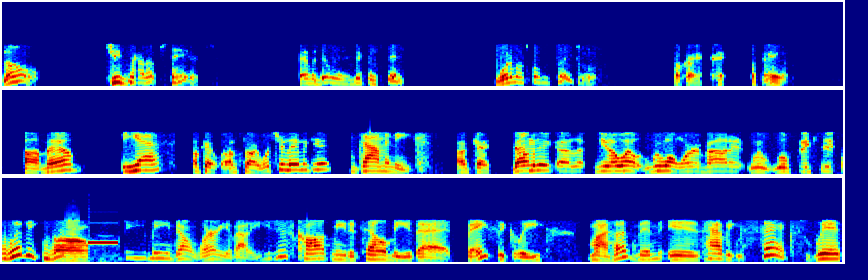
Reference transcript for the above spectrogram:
No, she's not upstairs. Evidently in a different city. What am I supposed to say to her? Okay, okay, hang on. Uh, ma'am. Yes, Okay, well, I'm sorry. What's your name again? Dominique. Okay, Dominic. Uh, you know what? We won't worry about it. We'll we'll fix it. What, do, what Uh, do you mean? Don't worry about it. You just called me to tell me that basically my husband is having sex with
